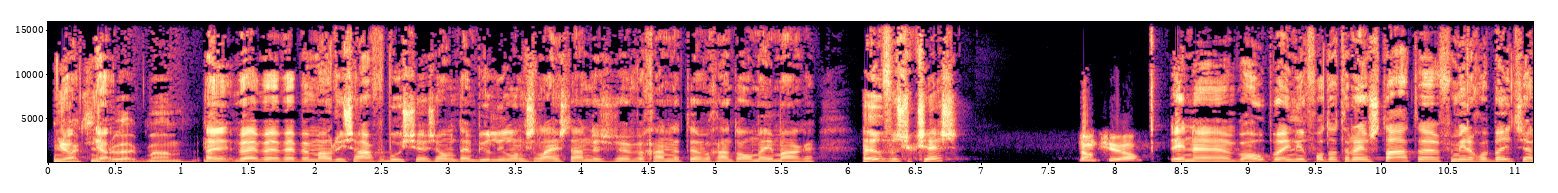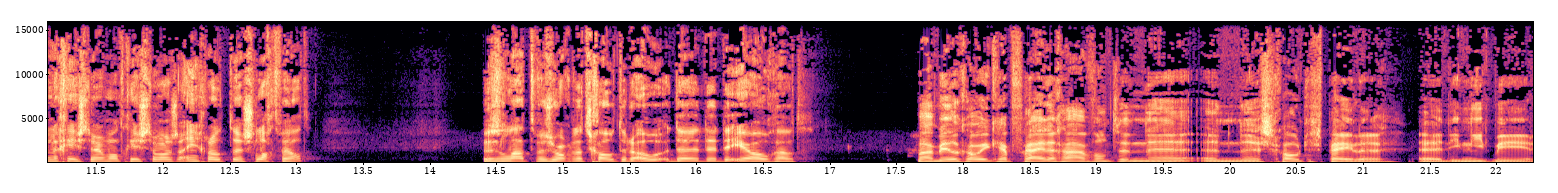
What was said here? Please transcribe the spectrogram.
Ja, Hartstikke leuk man. Hey, we, hebben, we hebben Maurice Haverboes uh, zometeen bij jullie langs de lijn staan, dus uh, we, gaan het, uh, we gaan het al meemaken. Heel veel succes. Dankjewel. En we hopen in ieder geval dat de resultaten vanmiddag wat beter zijn dan gisteren, want gisteren was één groot slachtveld. Dus dan laten we zorgen dat Schoten de, de, de, de eer hoog houdt. Maar Milko, ik heb vrijdagavond een, uh, een uh, schotenspeler uh, die niet meer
